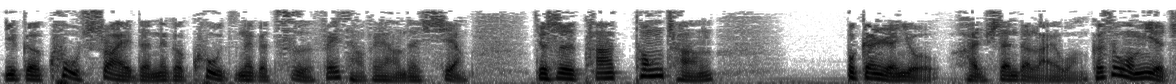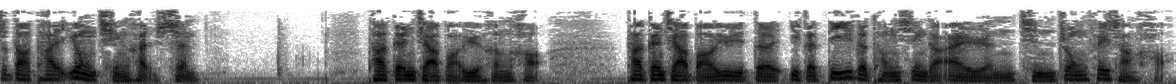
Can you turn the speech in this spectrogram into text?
一个酷帅的那个“酷”那个字非常非常的像，就是他通常不跟人有很深的来往，可是我们也知道他用情很深。他跟贾宝玉很好，他跟贾宝玉的一个第一个同性的爱人秦钟非常好。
